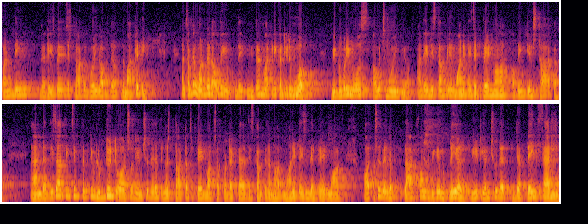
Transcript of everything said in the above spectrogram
funding, the raised by the startup going up the, the marketing. And sometimes wonder how the, the internet marketing continue to move up. We, nobody knows how it's moving up. And they, these companies monetize the trademark of the Indian startup. And uh, these are things that we looked into also to ensure that you know, startups trademarks are protected. These companies are not monetizing their trademark. Also, when the platforms become a player, we need to ensure that they're playing fairly.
